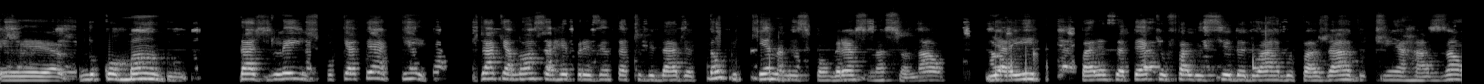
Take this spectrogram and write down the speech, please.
é, no comando das leis, porque até aqui, já que a nossa representatividade é tão pequena nesse Congresso Nacional, e aí parece até que o falecido Eduardo Fajardo tinha razão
